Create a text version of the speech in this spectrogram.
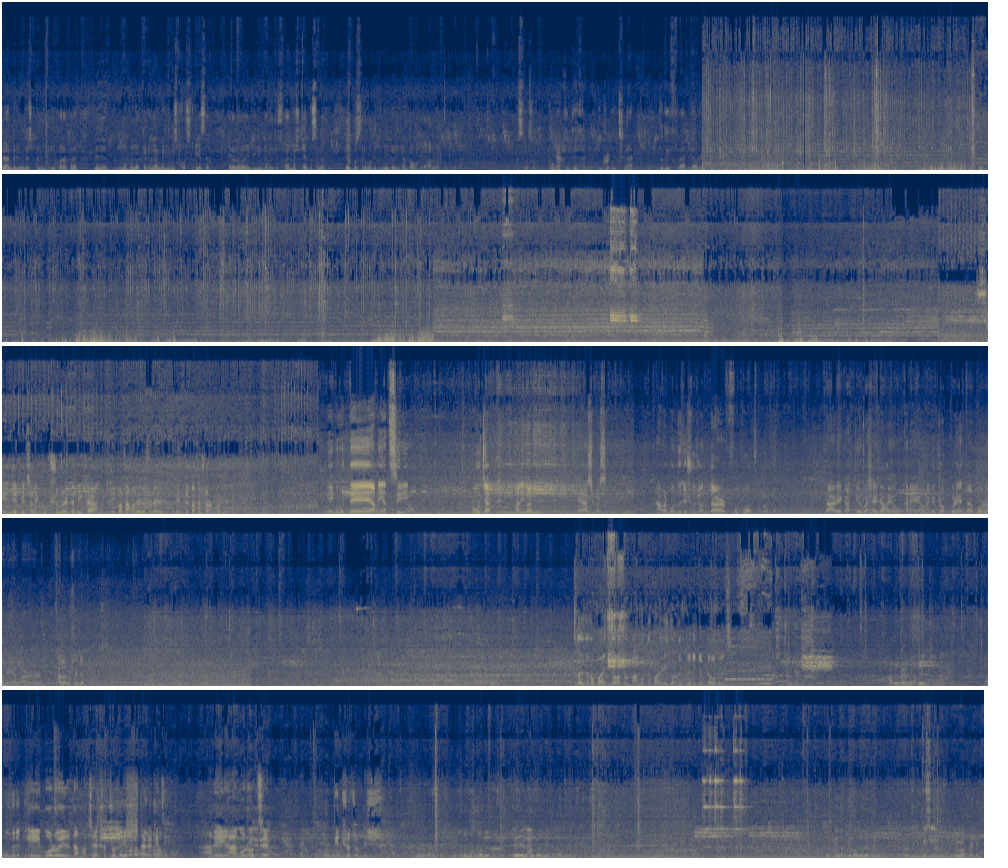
ল্যান্ডের ইনভেস্টমেন্ট ইয়ে করার পরে তুমি এখানে নব্বই লাখ টাকা ল্যান্ডের ইনভেস্ট করছ ঠিক আছে? এটা ধরো এই বিল্ডিংটা হইতে ছয় মাস কি এক বছর লাগবে। এক বছরের মধ্যে তুমি এটা রিটার্ন পাবো ফিরে আরও এক কোটি টাকা। বুঝতে পারছ? কিন্তু এখানে। কিন্তু তুমি ফ্ল্যাট যদি ফ্ল্যাট নাও সিএনজির পিছনে খুব সুন্দর একটা লেখা। এই কথা আমাদের আসলে মৃত্যুর কথা স্মরণ করিয়ে দেয়। এই মুহূর্তে আমি আছি মৌচাক মালিবাগ এর আশেপাশে। মানে আমার বন্ধু যে সুজন, তার ফুপু, তার এক আত্মীয়র বাসায় যাবে। ওখানে ওনাকে ড্রপ করে তারপর আমি আমার খালার বাসায় যাব। রাস্তায় যেন বাইক চলাচল না করতে পারে এই ধরনের ব্যারিকেড দেওয়া হয়েছে। এই বড় এর দাম হচ্ছে একশো চল্লিশ টাকা কেজি। আর এই আঙুর হচ্ছে তিনশো চল্লিশ। হবে? এই লালগুলো দিন খেলাম তো ভালো লাগে। বেশি না ভাই দেখেন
